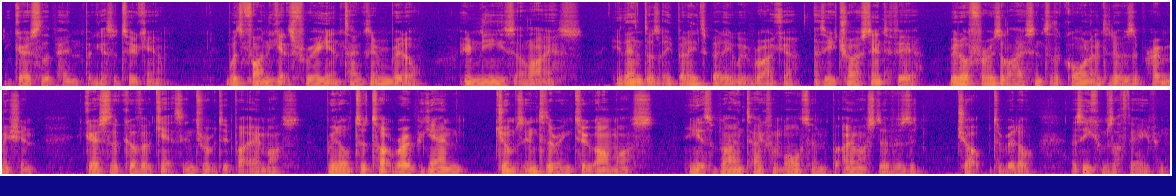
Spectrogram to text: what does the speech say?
He goes for the pin, but gets a two count. Woods finally gets free and tags in Riddle, who knees Elias. He then does a belly to belly with Ryker as he tries to interfere. Riddle throws Elias into the corner and delivers a pro mission. He goes for the cover, gets interrupted by Omos. Riddle to the top rope again, jumps into the ring to Omos. He gets a blind tag from Orton, but Omos delivers a chop to Riddle as he comes off the apron.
